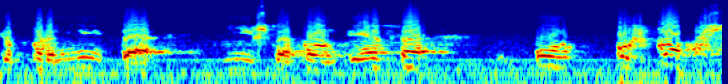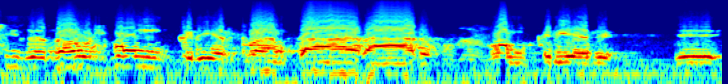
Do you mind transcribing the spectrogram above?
que permita que isto aconteça, os próprios cidadãos vão querer plantar árvores, vão querer eh,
